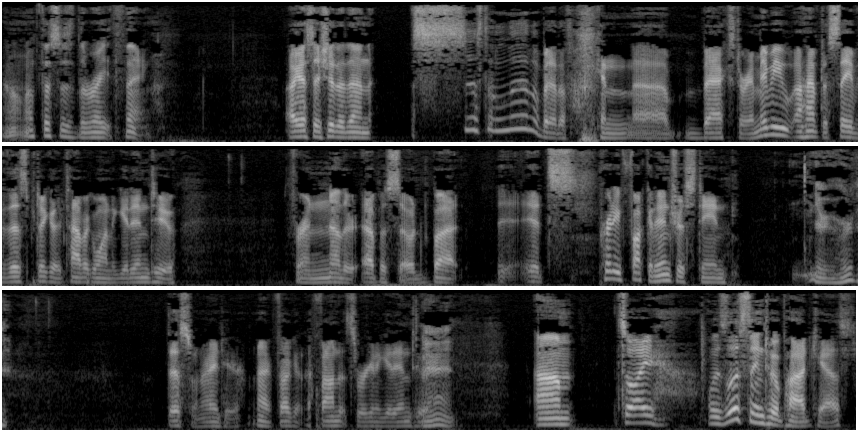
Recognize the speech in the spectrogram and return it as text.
I don't know if this is the right thing. I guess I should have done just a little bit of fucking uh, backstory. Maybe I'll have to save this particular topic I want to get into for another episode, but it's pretty fucking interesting. Never heard of it. This one right here. All right, fuck it. I found it, so we're gonna get into All it. right. Um, so I was listening to a podcast,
